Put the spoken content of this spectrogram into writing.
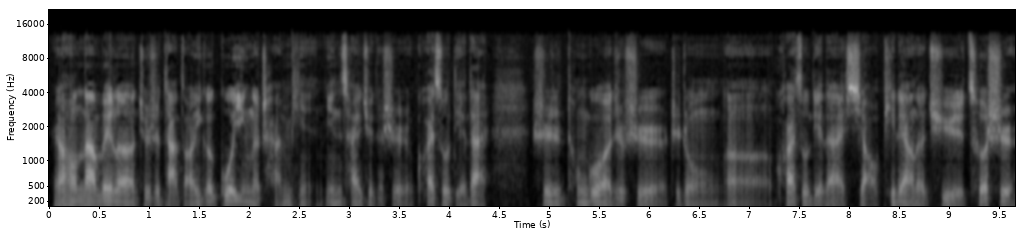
然后，那为了就是打造一个过硬的产品，您采取的是快速迭代，是通过就是这种呃快速迭代、小批量的去测试，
